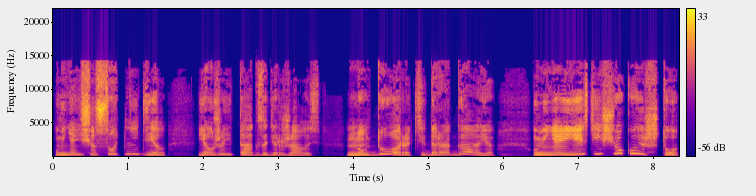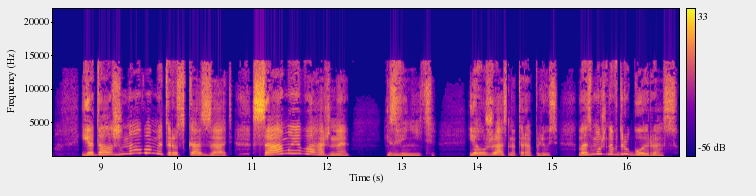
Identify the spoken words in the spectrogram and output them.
«У меня еще сотни дел, я уже и так задержалась». «Ну, Дороти, дорогая, у меня есть еще кое-что. Я должна вам это рассказать. Самое важное. Извините, я ужасно тороплюсь. Возможно, в другой раз.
